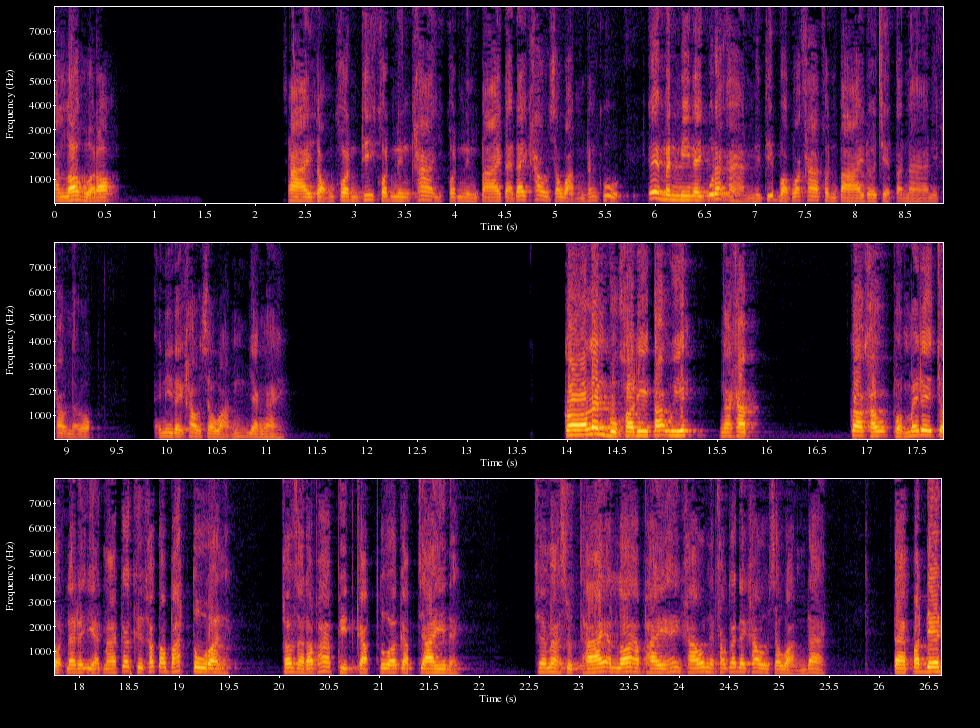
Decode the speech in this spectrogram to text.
อัลลอฮ์หัวเราะ ชายสองคนที่คนหนึ่งฆ่าอีกคนหนึ่งตาย แต่ได้เข้าสวรรค์ทั้งคู่ เอ๊ะมันมีในกุรอานนี่ที่บอกว่าฆ่าคนตายโดยเจตนานี่เข้านรกไอ้นี่ได้เข้าสวรรค์ยังไง กอเล่นบุคอดีตะวินนะครับ ก็เขาผมไม่ได้จดรายละเอียดมา ก็คือเขาตบัดตัวเนี่ยเขาสารภาพผิดกับตัวกับใจเนี่ยใช่ไหมสุดท้ายอัลลอฮ์อภัยให้เขาเนี่ยเขาก็ได้เข้าสวรรค์ได้ แต่ประเด็น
